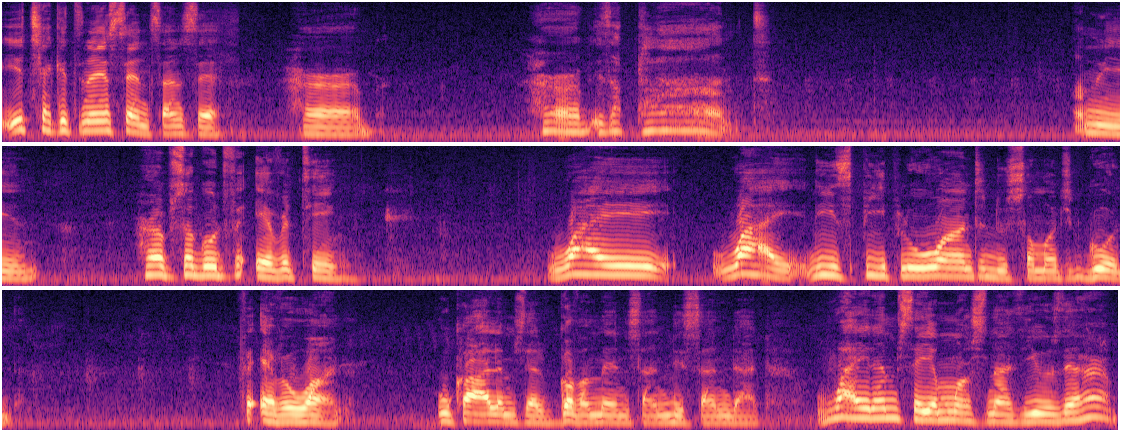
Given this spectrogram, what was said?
you check it in your sense and say, herb, herb is a plant. I mean, herbs are good for everything. Why, why these people who want to do so much good for everyone, who call themselves governments and this and that, why them say you must not use the herb?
